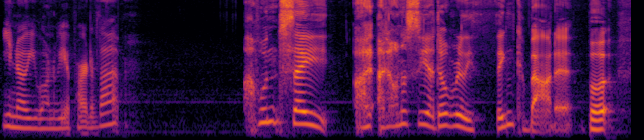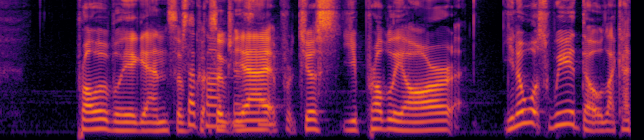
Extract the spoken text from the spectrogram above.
you know, you want to be a part of that? I wouldn't say. I, I honestly I don't really think about it, but probably again. So, so yeah, just you probably are. You know what's weird though? Like I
